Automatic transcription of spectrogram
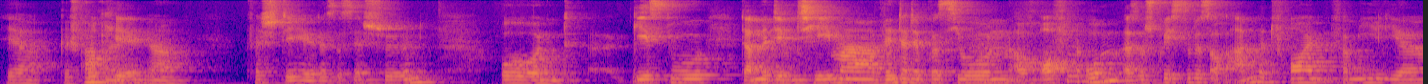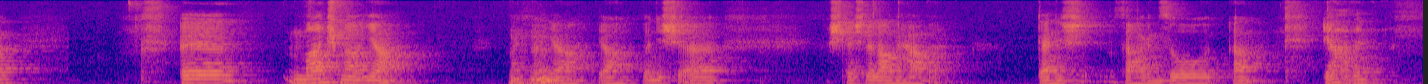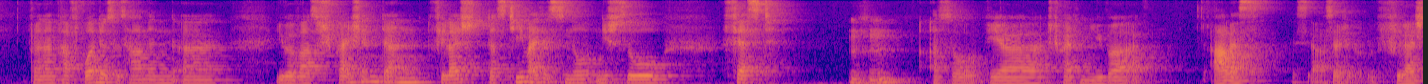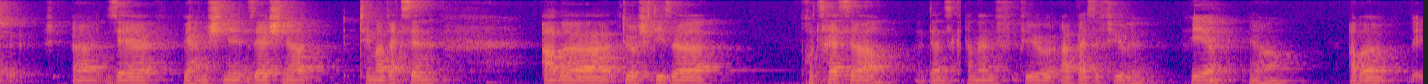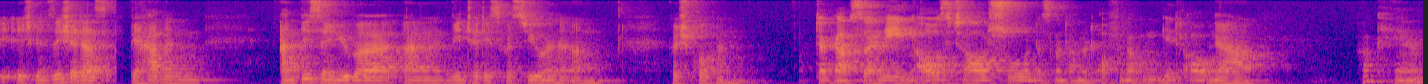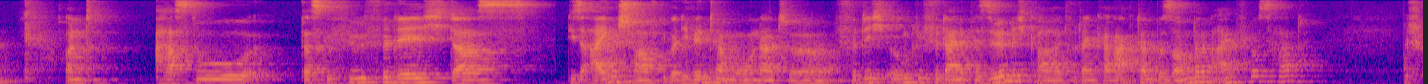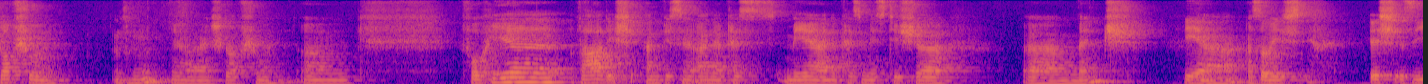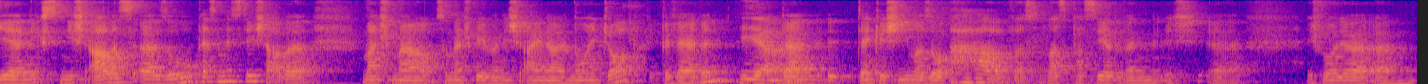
ja. gesprochen. Okay. Ja. Verstehe, das ist sehr schön. Und gehst du dann mit dem Thema Winterdepression auch offen um? Also sprichst du das auch an mit Freunden, Familie? Äh, manchmal ja. Manchmal mhm. ja, ja. Wenn ich äh, schlechte Laune habe, dann ich sagen so, äh, ja, wenn, wenn ein paar Freunde zusammen äh, über was sprechen, dann vielleicht das Thema ist nur nicht so fest Mhm. Also wir sprechen über alles. Also vielleicht äh, sehr, wir haben schnell, sehr schnell Thema wechseln, aber durch diese Prozesse, dann kann man viel äh, besser fühlen. Ja. Ja. Aber ich bin sicher, dass wir haben ein bisschen über äh, Winterdepressionen ähm, gesprochen. Da gab es so einen regen Austausch schon, dass man damit offener umgeht auch. Ja. Okay. Und hast du das Gefühl für dich, dass diese Eigenschaft über die Wintermonate für dich irgendwie für deine Persönlichkeit, für deinen Charakter einen besonderen Einfluss hat? Ich glaube schon. Mhm. Ja, ich glaube schon. Ähm, vorher war ich ein bisschen eine mehr eine pessimistische äh, Mensch. Ja. Also ich, ich sehe nicht, nicht alles äh, so pessimistisch, aber manchmal, zum Beispiel, wenn ich einen neuen Job bewerbe, ja. dann äh, denke ich immer so, ah, was, was passiert, wenn ich, äh, ich wurde ähm,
